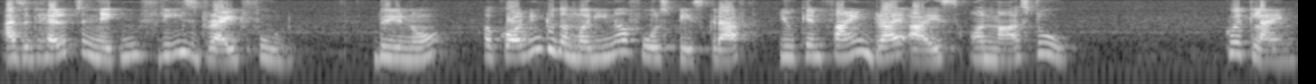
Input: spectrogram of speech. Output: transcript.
as it helps in making freeze-dried food. Do you know, according to the Mariner 4 spacecraft, you can find dry ice on Mars too. Quicklime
